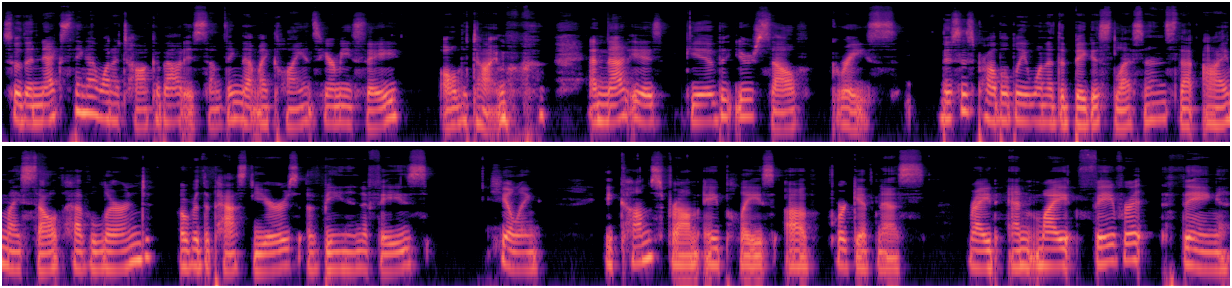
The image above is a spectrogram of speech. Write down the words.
So the next thing I want to talk about is something that my clients hear me say all the time, and that is give yourself grace. This is probably one of the biggest lessons that I myself have learned over the past years of being in a phase healing, it comes from a place of forgiveness, right? And my favorite thing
